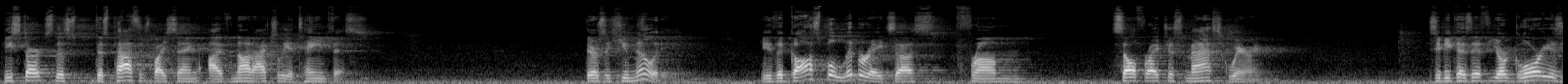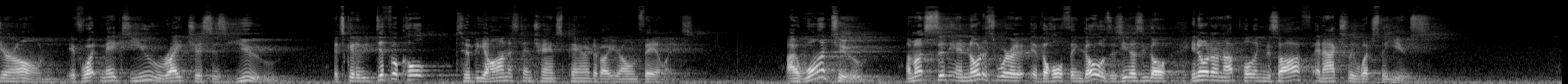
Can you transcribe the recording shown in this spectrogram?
He starts this, this passage by saying, I've not actually attained this. There's a humility. The gospel liberates us from self righteous mask wearing. See, because if your glory is your own, if what makes you righteous is you, it's going to be difficult to be honest and transparent about your own failings. I want to. I'm not sitting, and notice where the whole thing goes is he doesn't go, you know what, I'm not pulling this off, and actually, what's the use?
